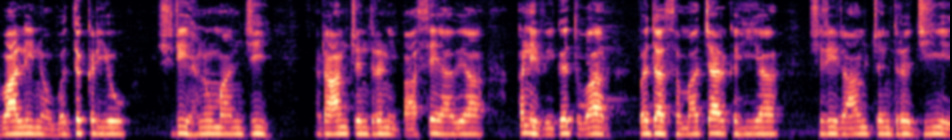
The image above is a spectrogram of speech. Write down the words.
વાલીનો વધ કર્યો. શ્રી હનુમાનજી રામચંદ્રની પાસે આવ્યા અને વિગતવાર બધા સમાચાર કહ્યા. શ્રી રામચંદ્રજીએ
